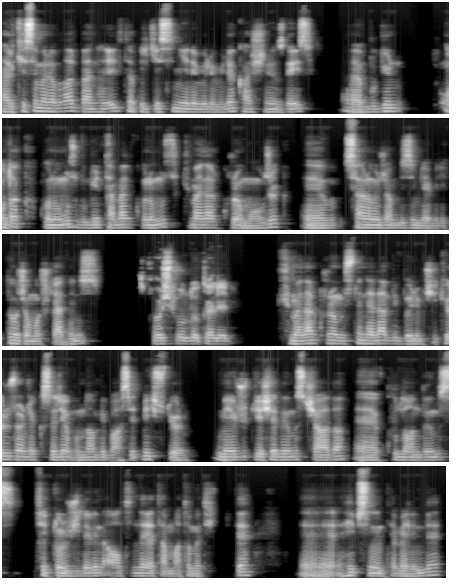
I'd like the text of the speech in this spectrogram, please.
Herkese merhabalar. Ben Halil. Tapirkes'in yeni bölümüyle karşınızdayız. Ee, bugün odak konumuz, bugün temel konumuz kümeler kuramı olacak. Ee, Serhan Hocam bizimle birlikte. Hocam hoş geldiniz. Hoş bulduk Halil. Kümeler kuramı üstüne neden bir bölüm çekiyoruz? Önce kısaca bundan bir bahsetmek istiyorum. Mevcut yaşadığımız çağda e, kullandığımız teknolojilerin altında yatan matematikte e, hepsinin temelinde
